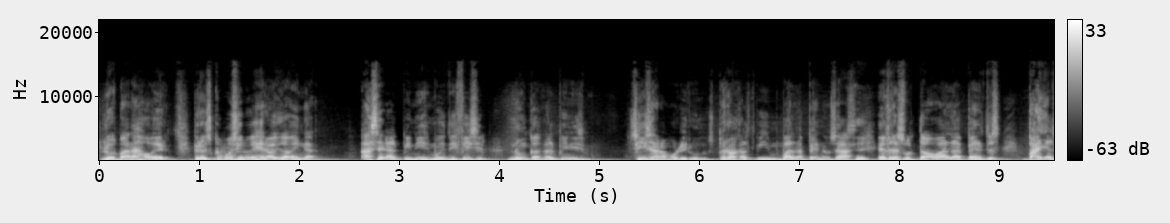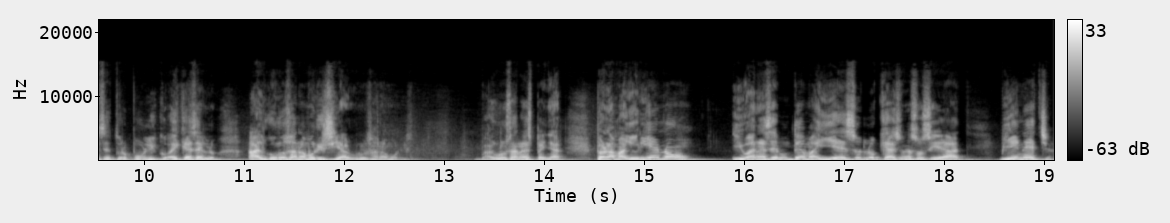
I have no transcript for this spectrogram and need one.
Los van a joder, pero es como si uno dijera, oiga, venga, hacer alpinismo es difícil, nunca haga alpinismo. Sí, se van a morir unos, pero haga alpinismo, vale la pena, o sea, Sí. el resultado vale la pena. Entonces, vaya al sector público, hay que hacerlo. Algunos van a morir, sí, algunos van a morir. Algunos van a despeñar, pero la mayoría no. Y van a ser un tema, y eso es lo que hace una sociedad bien hecha.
